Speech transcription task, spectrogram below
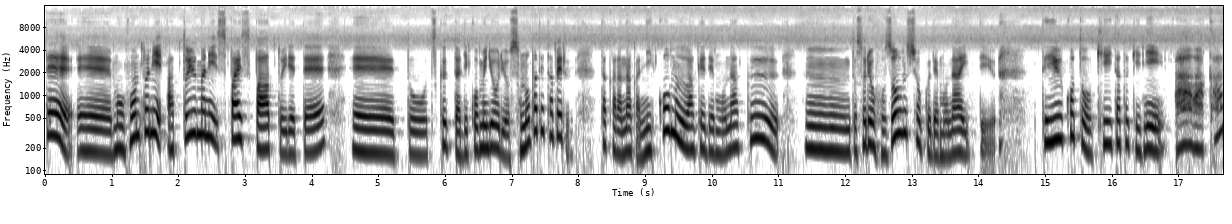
で、えー、もう本当にあっという間にスパイスパーッと入れて、えー、っと作った煮込み料理をその場で食べるだからなんか煮込むわけでもなくうんとそれを保存食でもないっていうっていうことを聞いた時にああ分かっ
